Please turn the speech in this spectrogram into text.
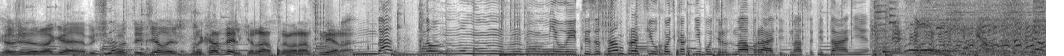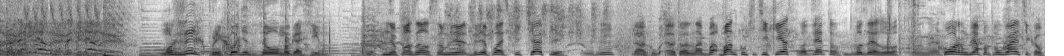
Скажи, дорогая, почему ты делаешь фрикадельки разного размера? Да, ну, ну, милый, ты же сам просил хоть как-нибудь разнообразить наше питание Мужик приходит в зоомагазин. Не, пожалуйста, мне две пачки чапи. Так, это, ба- банку китикет. Вот эту Вот эту. вот. Корм для попугайчиков.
